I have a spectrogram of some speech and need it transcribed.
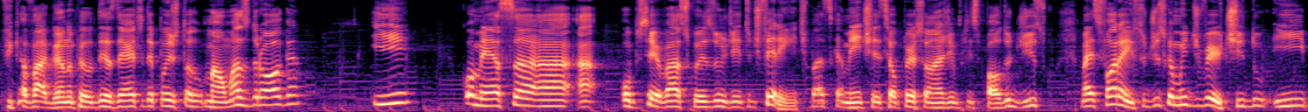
fica vagando pelo deserto depois de tomar umas drogas e começa a, a observar as coisas de um jeito diferente. Basicamente, esse é o personagem principal do disco. Mas fora isso, o disco é muito divertido e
